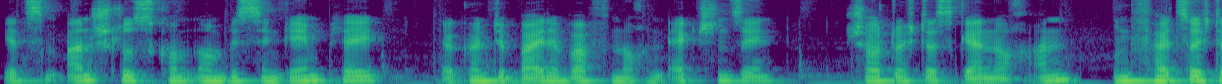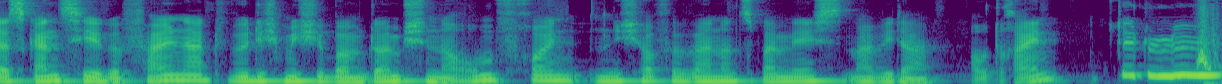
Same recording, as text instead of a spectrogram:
Jetzt im Anschluss kommt noch ein bisschen Gameplay. Da könnt ihr beide Waffen noch in Action sehen. Schaut euch das gerne noch an. Und falls euch das Ganze hier gefallen hat, würde ich mich über ein Däumchen nach oben freuen. Und ich hoffe, wir hören uns beim nächsten Mal wieder. Haut rein. Tüdelü.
